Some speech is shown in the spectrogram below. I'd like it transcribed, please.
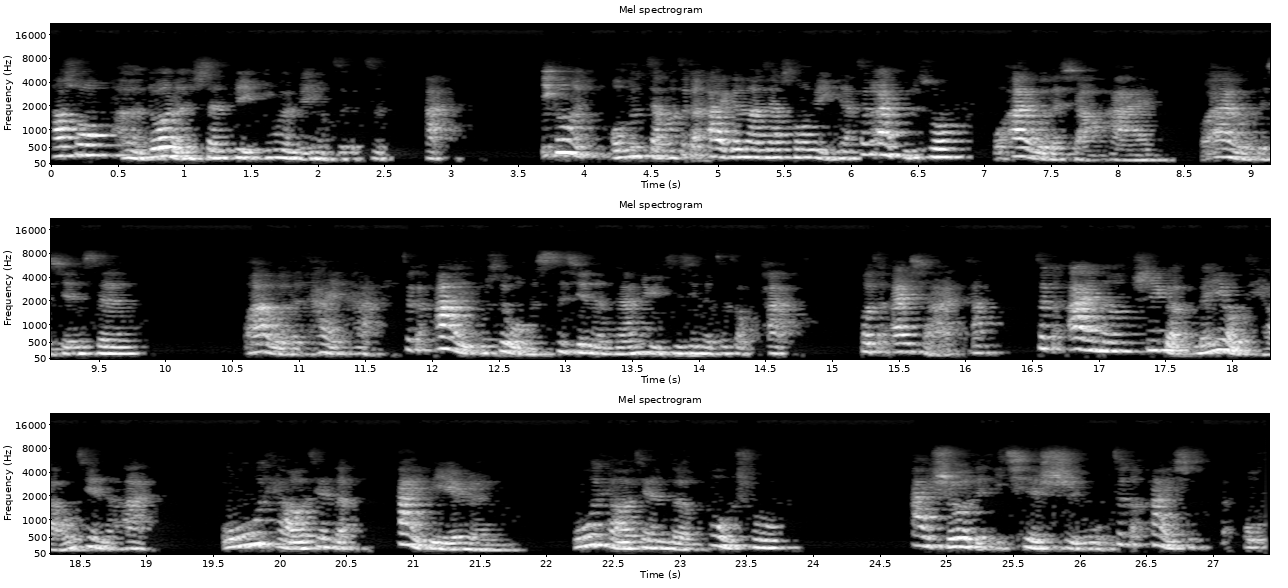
他说，很多人生病，因为没有这个字“爱”。一共我们讲的这个“爱”，跟大家说明一下，这个爱不是说我爱我的小孩，我爱我的先生，我爱我的太太。这个爱不是我们世间的男女之间的这种爱，或者爱小孩。啊，这个爱呢，是一个没有条件的爱，无条件的爱别人，无条件的付出，爱所有的一切事物。这个爱是我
